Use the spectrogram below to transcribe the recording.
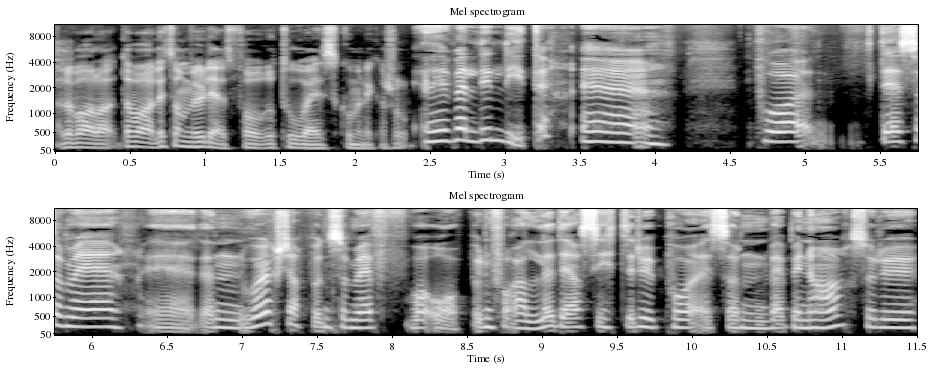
Eller var det, det var litt sånn mulighet for toveiskommunikasjon? Veldig lite. Eh, på det som er eh, den workshopen som er, var åpen for alle, der sitter du på et sånn webinar, så du,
